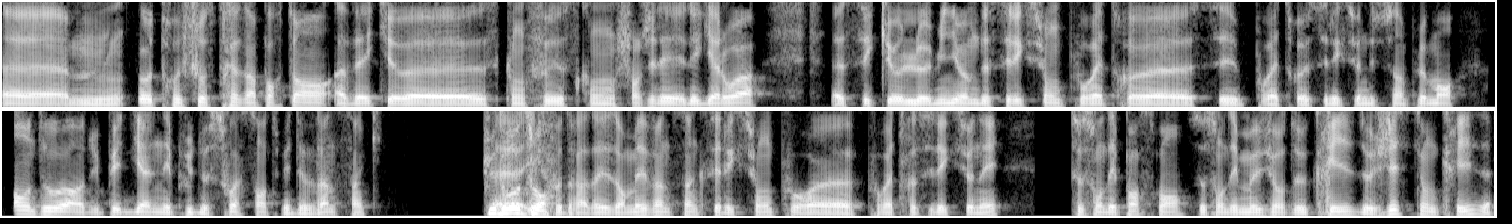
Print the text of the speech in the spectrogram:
Euh, autre chose très important avec euh, ce qu'on fait, ce qu'ont changé les, les Gallois, euh, c'est que le minimum de sélection pour être, c'est pour être sélectionné tout simplement en dehors du Pays de Galles n'est plus de 60 mais de 25. Plus de retour. il faudra désormais 25 sélections pour, pour être sélectionné. Ce sont des pansements, ce sont des mesures de crise, de gestion de crise.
